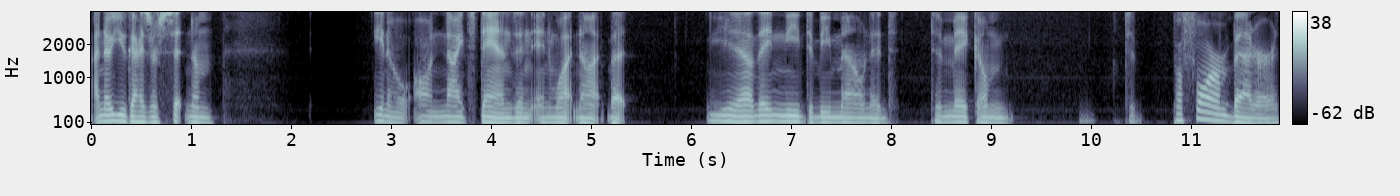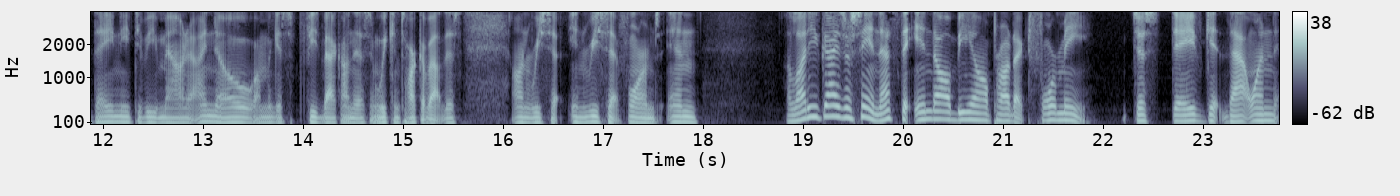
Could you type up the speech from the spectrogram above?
I know you guys are sitting them, you know, on nightstands and, and whatnot, but yeah, they need to be mounted to make them to perform better. They need to be mounted. I know I'm gonna get some feedback on this, and we can talk about this on reset in reset forums. And a lot of you guys are saying that's the end all be all product for me just Dave, get that one,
